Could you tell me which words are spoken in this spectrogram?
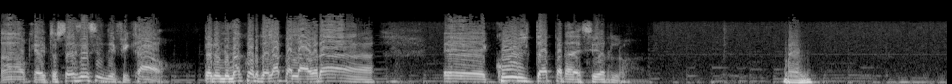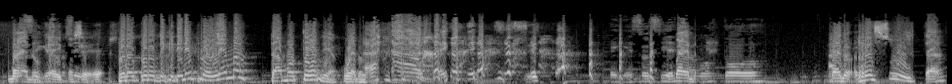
Ah, ok, entonces es de significado. Pero no me acordé la palabra eh, culta para decirlo. Bueno. Bueno, Así ok, que prosigue. entonces. Pero, pero de que tienes problemas, estamos todos de acuerdo. Ah, ok. Sí. En eso sí Bueno. estamos todos. Bueno, resulta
